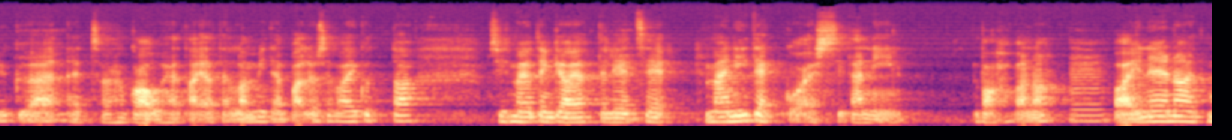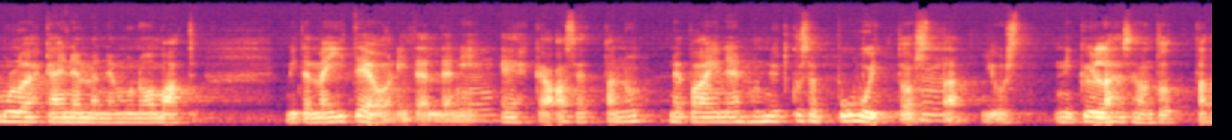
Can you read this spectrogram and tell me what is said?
nykyään, että se on ihan kauheata ajatella, miten paljon se vaikuttaa. Siis mä jotenkin ajattelin, että se, mä en itse koe sitä niin vahvana Mm. paineena, että mulla on ehkä enemmän ne mun omat, mitä mä itse olen itselleni Mm. ehkä asettanut ne paineet, mutta nyt kun sä puhuit tosta Mm. just, niin kyllähän se on totta,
